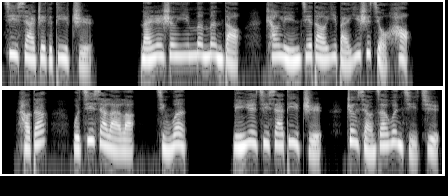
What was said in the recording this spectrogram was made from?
记下这个地址。”男人声音闷闷道：“昌林街道一百一十九号。”好的，我记下来了。请问，林月记下地址，正想再问几句。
